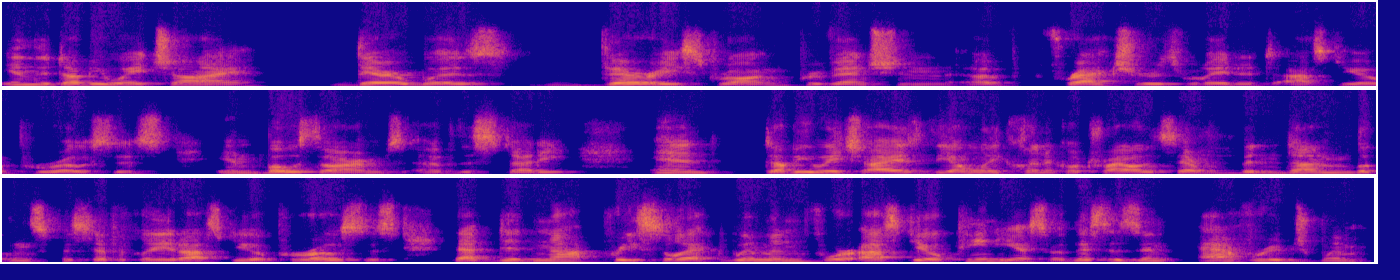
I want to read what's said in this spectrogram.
in the WHI, there was very strong prevention of fractures related to osteoporosis in both arms of the study. And WHI is the only clinical trial that's ever been done looking specifically at osteoporosis that did not pre select women for osteopenia. So this is in average women.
